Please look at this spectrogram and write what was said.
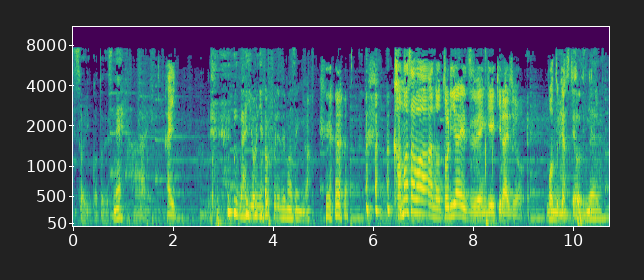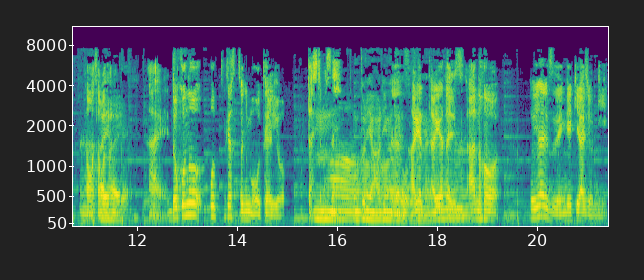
そういうことですね。はい。はい。内容には触れてませんが。かまさは、あの、とりあえず演劇ラジオ、ポッドキャストやってる、そうですね。かかまさまなので、はい、どこのポッドキャストにもお便りを出してますね。本当にありがたいです、うんありがありがたいですう。んあの、とりあえず演劇ラジオに、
